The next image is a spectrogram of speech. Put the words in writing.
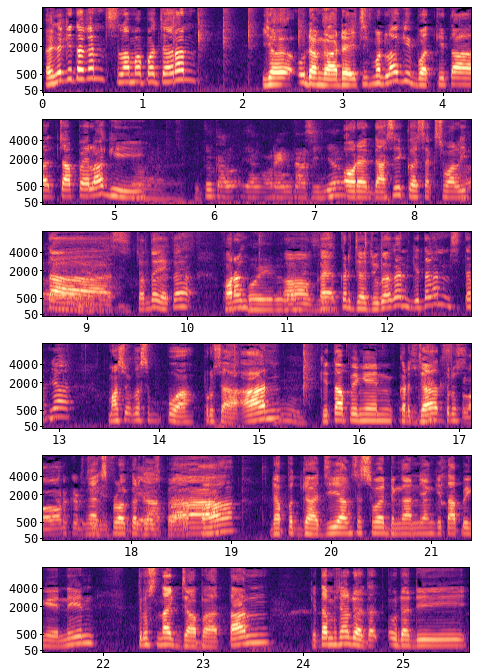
Hanya kita kan selama pacaran ya udah nggak ada achievement lagi buat kita capai lagi Nah, itu kalau yang orientasinya orientasi ke seksualitas. Contoh ya kayak orang Fuckboy itu eh, tadi sih. kayak kerja juga kan kita kan stepnya masuk ke sebuah perusahaan, kita pengen kerja terus nge-explore seperti kerja apa. seperti apa, dapat gaji yang sesuai dengan yang kita pengenin, terus naik jabatan, kita misalnya udah udah di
